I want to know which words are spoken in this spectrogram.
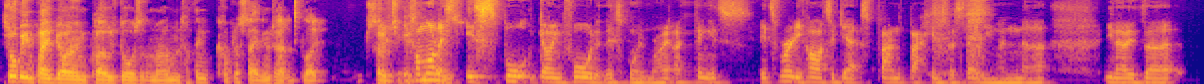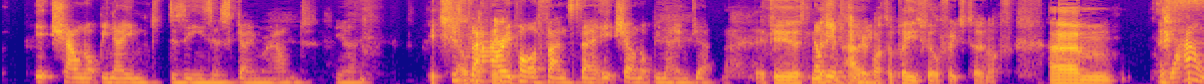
it's all being played behind closed doors at the moment. I think a couple of stadiums had like so if I'm honest, is sport going forward at this point, right? I think it's it's really hard to get fans back into the stadium, and uh, you know the it shall not be named diseases going around. You know, It's just the Harry Potter fans there, it shall not be named yet. If you There'll listen to Harry. Potter, please feel free to turn off. Um, Wow,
